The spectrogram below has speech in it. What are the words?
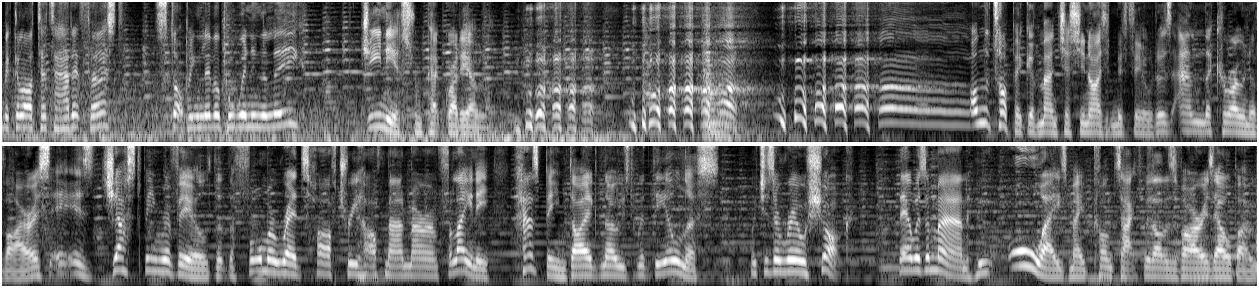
Mikel Arteta had it first, stopping Liverpool winning the league. Genius from Pep Guardiola. On the topic of Manchester United midfielders and the coronavirus, it has just been revealed that the former Reds half tree, half man Marouane Fellaini has been diagnosed with the illness, which is a real shock. there was a man who always made contact with others via his elbows.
